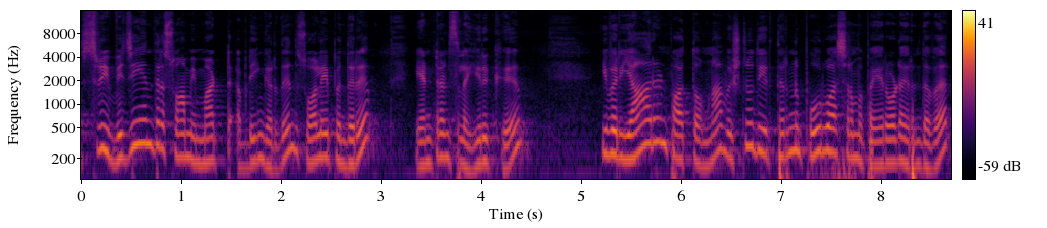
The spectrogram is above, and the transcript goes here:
ஸ்ரீ விஜயேந்திர சுவாமி மட் அப்படிங்கிறது இந்த சோலைப்பந்தர் என்ட்ரன்ஸில் இருக்குது இவர் யாருன்னு பார்த்தோம்னா விஷ்ணு தீர்த்தர்னு பூர்வாசிரம பெயரோடு இருந்தவர்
